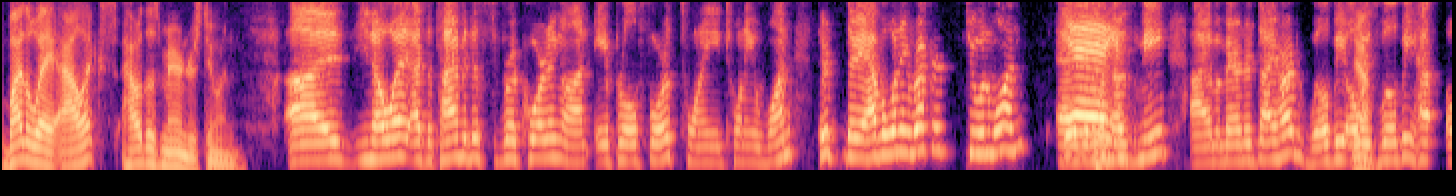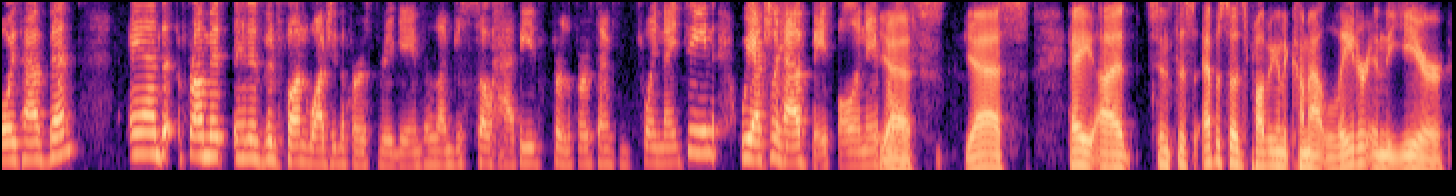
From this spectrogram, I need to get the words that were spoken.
By the way, Alex, how are those Mariners doing? Uh, you know what? At the time of this recording on April 4th, 2021, they they have a winning record, two and one. As Yay. everyone knows me, I am a Mariner diehard. Will be, always will be, ha- always have been. And from it, it has been fun watching the first three games as I'm just so happy for the first time since 2019. We actually have baseball in April. Yes. Yes. Hey, uh, since this episode's probably going to come out later in the year,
